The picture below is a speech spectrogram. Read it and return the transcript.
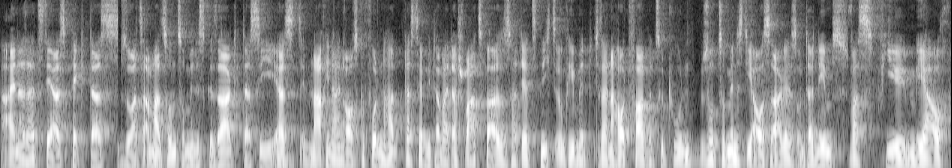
einerseits der Aspekt, dass, so hat es Amazon zumindest gesagt, dass sie erst im Nachhinein rausgefunden hat, dass der Mitarbeiter schwarz war. Also es hat jetzt nichts irgendwie mit seiner Haut Hautfarbe zu tun. So zumindest die Aussage des Unternehmens. Was viel mehr auch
